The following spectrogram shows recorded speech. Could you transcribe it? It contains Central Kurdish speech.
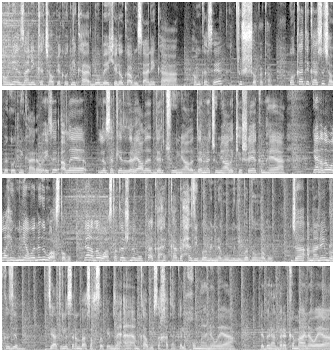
ئەوەنەی ئەزانی کە چاوپێکەوتنی کار بۆ بەیەکێ لەو کابوسانەی کە هەموو کەسێک تووشی شۆکەکە وە کاتێک کاچە چاوپێکەوتنی کارەوە ئیتر ئەڵێ لەو سەرکێ دەدەریاڵێ دەرچوو میاڵە دەرنەچوو میاڵە کێشەیەکم هەیە یانەڵێ وڵی و منیا وەر نەگر واستە بوو یانەڵێ واستەکەش نەبوو کاکە هەر کابرا حەزی بە من نەبوو منی بەدڵ نەبوو جا ئەمانەیەم ڕۆکە زێب زیاتر لەسەر ئەم باسە قسە بکەین بزانین ئایا ئەم کابوسە خەتاکە لە خۆمانەوەیە لە بەرامبەرەکەمانەوەیە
